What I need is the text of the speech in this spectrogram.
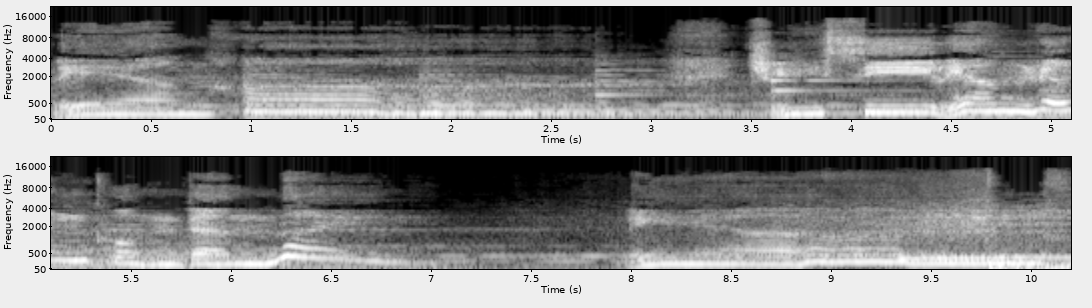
两行，只惜两人空等泪两行。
